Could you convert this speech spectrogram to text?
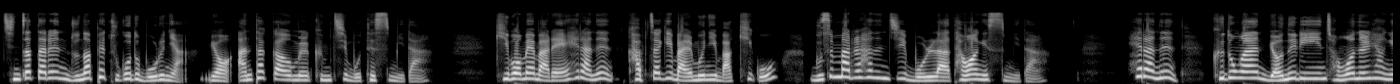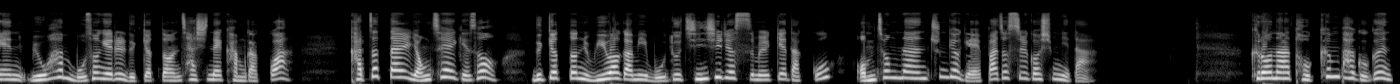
진짜 딸은 눈앞에 두고도 모르냐며 안타까움을 금치 못했습니다. 기범의 말에 헤라는 갑자기 말문이 막히고 무슨 말을 하는지 몰라 당황했습니다. 헤라는 그동안 며느리인 정원을 향한 묘한 모성애를 느꼈던 자신의 감각과 가짜 딸 영채에게서 느꼈던 위화감이 모두 진실이었음을 깨닫고 엄청난 충격에 빠졌을 것입니다. 그러나 더 큰 파국은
